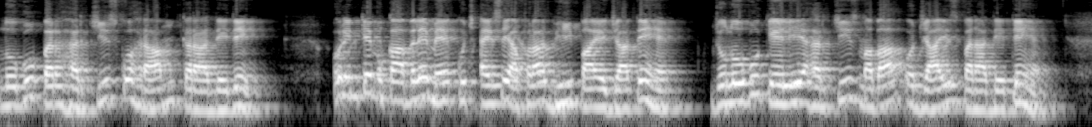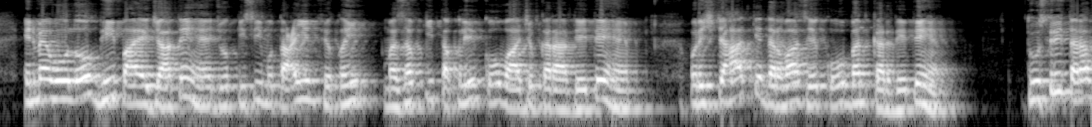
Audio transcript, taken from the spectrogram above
لوگوں پر ہر چیز کو حرام کرا دے دیں۔ اور ان کے مقابلے میں کچھ ایسے افراد بھی پائے جاتے ہیں جو لوگوں کے لیے ہر چیز مباح اور جائز بنا دیتے ہیں۔ ان میں وہ لوگ بھی پائے جاتے ہیں جو کسی متعین فقہی مذہب کی تقلید کو واجب قرار دیتے ہیں اور اشتہاد کے دروازے کو بند کر دیتے ہیں۔ دوسری طرف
